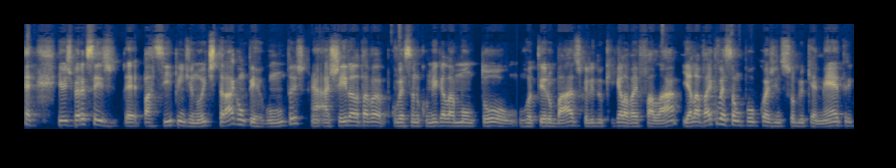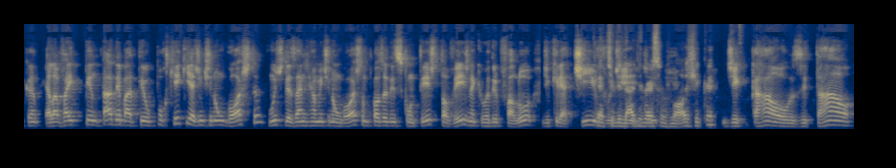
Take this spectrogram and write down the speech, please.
eu espero que vocês é, participem de noite, tragam perguntas. A Sheila ela estava conversando comigo, ela montou um roteiro básico ali do que, que ela vai falar e ela vai conversar um pouco com a gente sobre o que é métrica. Ela vai tentar debater o porquê que a gente não gosta. Muitos designers realmente não gostam por causa desse contexto, talvez, né, que o Rodrigo falou, de criativo, criatividade de, versus de, lógica, de caos e tal.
